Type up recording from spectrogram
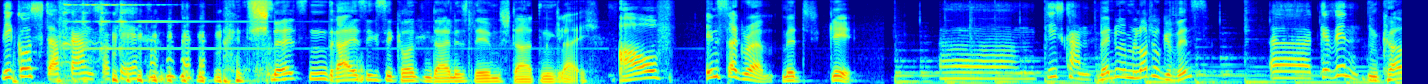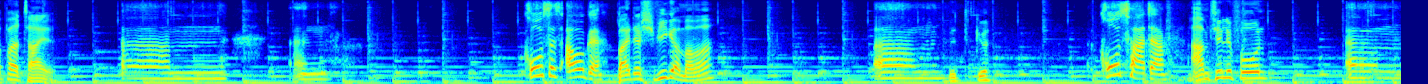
Wie Gustav, ganz, okay. Die schnellsten 30 Sekunden deines Lebens starten gleich. Auf Instagram mit G. ähm, Gießkann. Wenn du im Lotto gewinnst, Äh, Gewinn. ein Körperteil. Ähm, ein großes Auge. Bei der Schwiegermama Ähm, mit G. Großvater. Am Telefon, Ähm,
